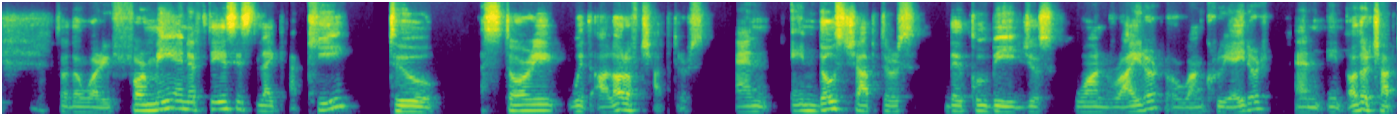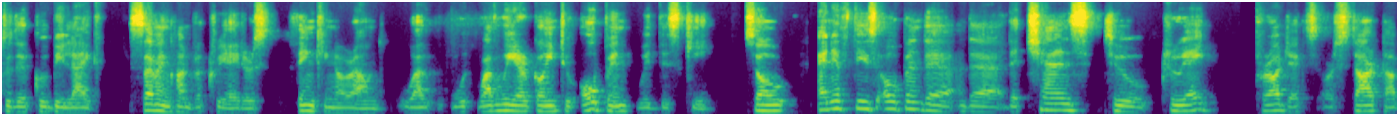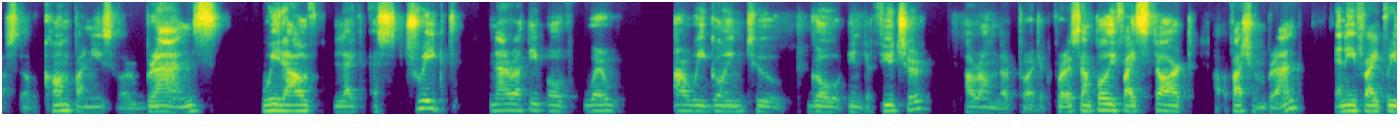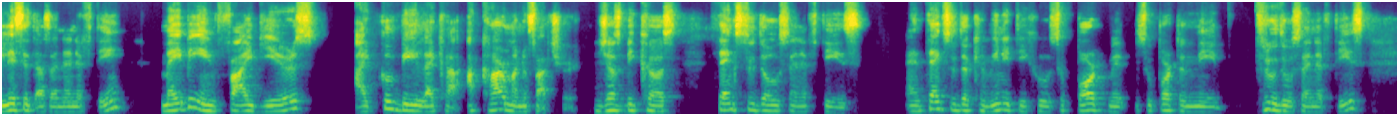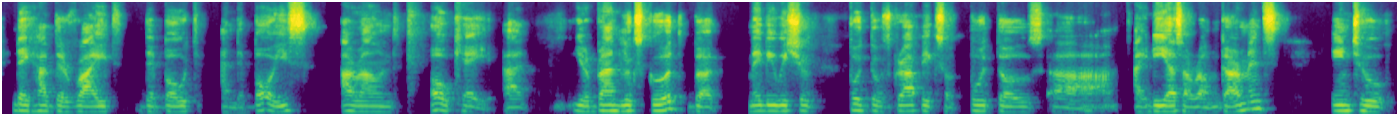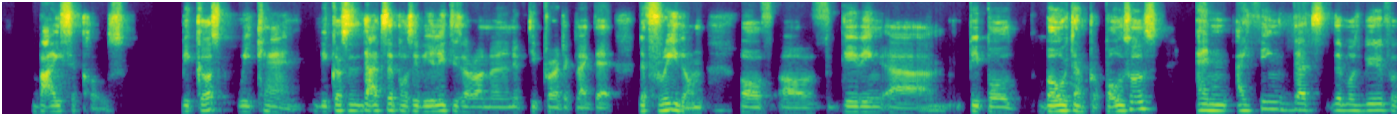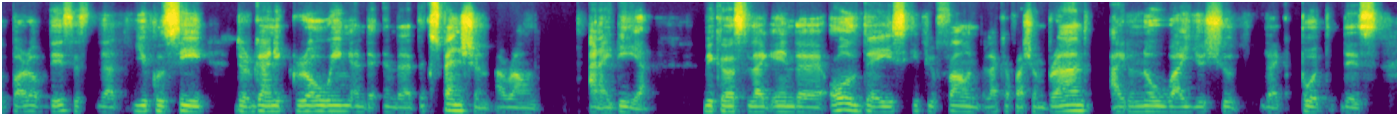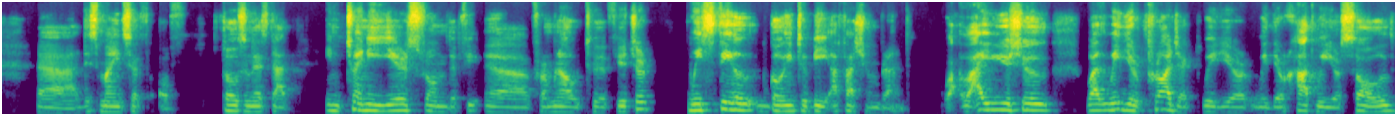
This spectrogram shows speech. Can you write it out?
so don't worry for me nfts is like a key to a story with a lot of chapters and in those chapters there could be just one writer or one creator and in other chapters there could be like 700 creators thinking around what what we are going to open with this key so nfts open the the, the chance to create projects or startups or companies or brands without like a strict narrative of where are we going to go in the future around that project. For example, if I start fashion brand. And if I release it as an NFT, maybe in five years, I could be like a, a car manufacturer just because thanks to those NFTs and thanks to the community who support me, supported me through those NFTs, they have the right, the vote, and the voice around, okay, uh, your brand looks good, but maybe we should put those graphics or put those uh, ideas around garments into bicycles because we can because that's the possibilities around an nft project like that the freedom of of giving um, people vote and proposals. And i think that's the most beautiful part of this is that you could see the organic growing and, the, and that expansion around an idea. Because like in the old days if you found like a fashion brand i don't know why you should like put this uh, this mindset of closeness that in 20 years from the uh, from now to the future we still going to be a fashion brand. Why you should well with your project with your with your heart with your soul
